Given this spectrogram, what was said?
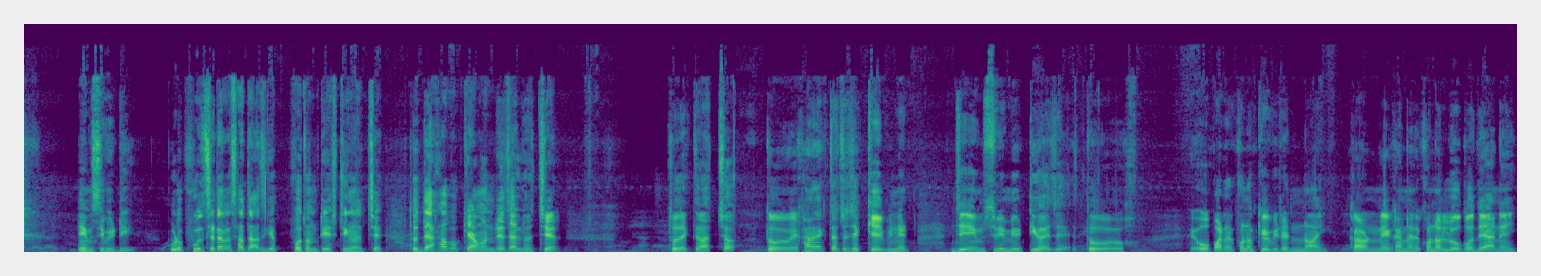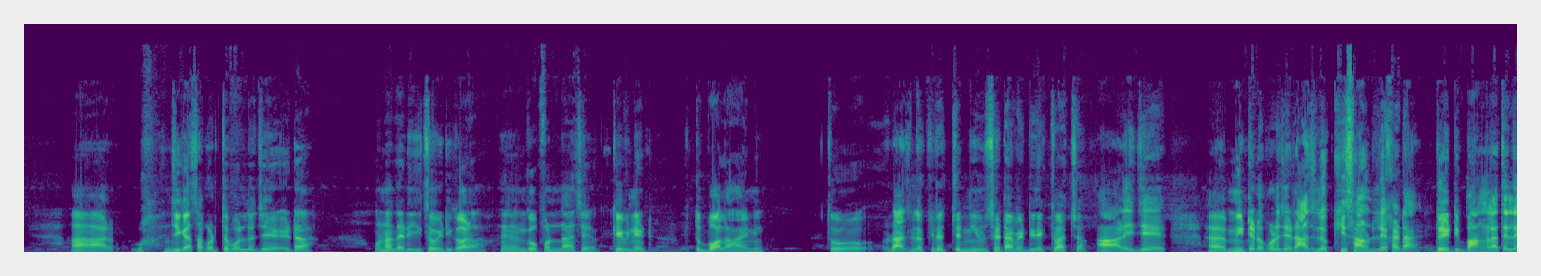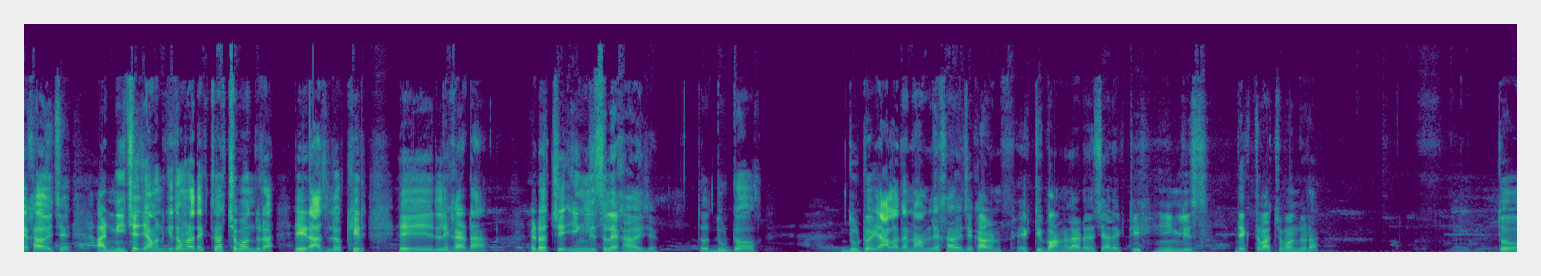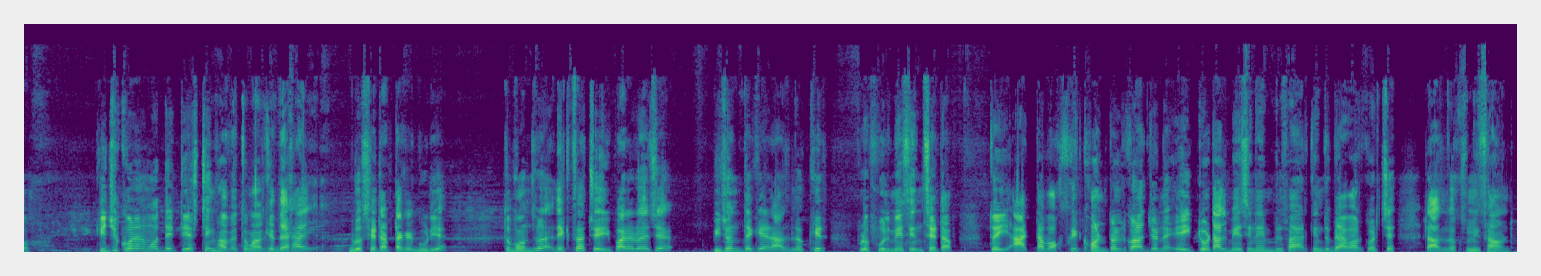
এমসিবিটি পুরো ফুল সেট আপের সাথে আজকে প্রথম টেস্টিং হচ্ছে। তো দেখাবো কেমন রেজাল্ট হচ্ছে এর। তো দেখতে পাচ্ছ, তো এখানে দেখতে পাচ্ছ যে কেবিনেট যে এমসিবি মিটটি হয়েছে তো ওপারের কোনো কেবিনেট নয় কারণ এখানে কোনো লোগো দেয়া নেই। আর জিজ্ঞাসা করতে বলল যে এটা ওনাদেরই তৈরি করা হ্যাঁ, গোপন না আছে কেবিনেট তো বলা হয়নি। তো রাজলক্ষ্মীর হচ্ছে নিউ সেট এটি দেখতে পাচ্ছ। আর এই যে মিটের ওপরে যে রাজলক্ষ্মী সাউন্ড লেখাটা তো এটি বাংলাতে লেখা হয়েছে। আর নিচে যেমন কি তোমরা দেখতে পাচ্ছ বন্ধুরা এই রাজলক্ষ্মীর এই লেখাটা এটা হচ্ছে ইংলিশ লেখা হয়েছে। তো দুটো দুটোই আলাদা নাম লেখা হয়েছে, কারণ একটি বাংলা রয়েছে আর একটি ইংলিশ। দেখতে পাচ্ছ বন্ধুরা? তো কিছুক্ষণের মধ্যেই টেস্টিং হবে, তোমাকে দেখায় পুরো সেট আপটাকে ঘুরিয়ে। তো বন্ধুরা, দেখতে পাচ্ছ, এই পারে রয়েছে পিছন থেকে রাজলক্ষ্মীর পুরো ফুল মেশিন সেট তো এই আটটা বক্সকে কন্ট্রোল করার জন্য এই টোটাল মেশিন এমপ্লিফায়ার কিন্তু ব্যবহার করছে রাজলক্ষ্মী সাউন্ড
